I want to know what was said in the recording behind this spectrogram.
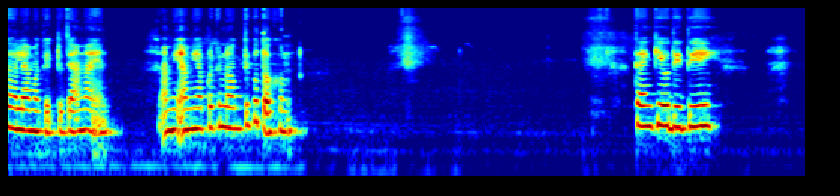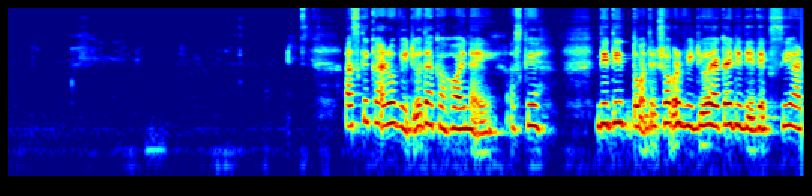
তাহলে আমাকে একটু জানায়েন। আমি আমি আপনাকে নক দিব তখন। থ্যাংক ইউ দিদি। আজকে কারও ভিডিও দেখা হয় নাই। আজকে দিদি তোমাদের সবার ভিডিও একাই দিয়ে দেখছি। আর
